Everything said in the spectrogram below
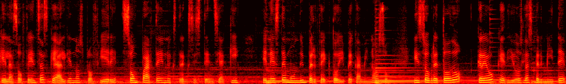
que las ofensas que alguien nos profiere son parte de nuestra existencia aquí, en este mundo imperfecto y pecaminoso. Y sobre todo, creo que Dios las permite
